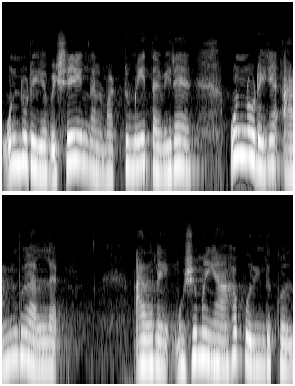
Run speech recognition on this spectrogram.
உன்னுடைய விஷயங்கள் மட்டுமே தவிர உன்னுடைய அன்பு அல்ல. அதனை முழுமையாக புரிந்து கொள்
